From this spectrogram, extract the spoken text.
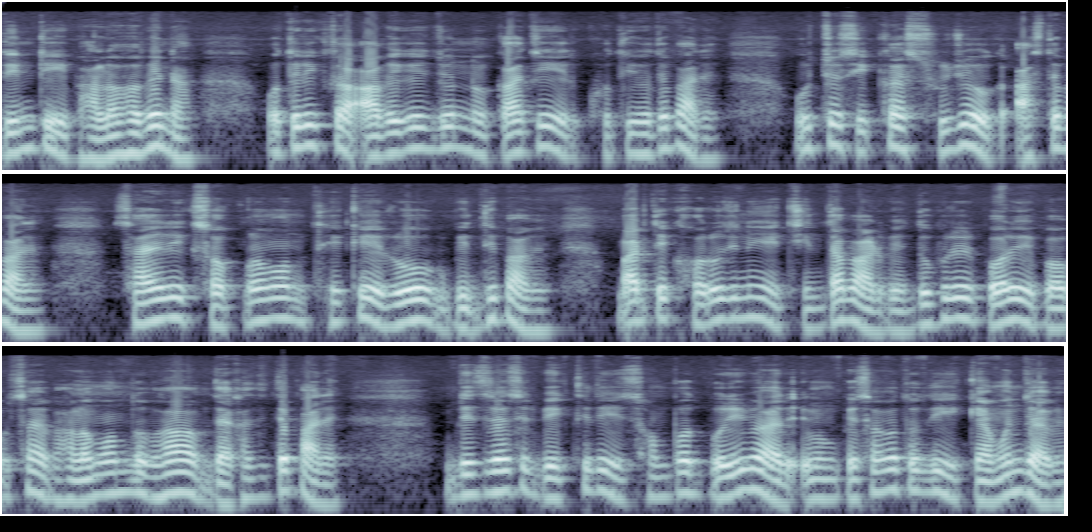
দিনটি ভালো হবে না। অতিরিক্ত আবেগের জন্য কাজের ক্ষতি হতে পারে। উচ্চ শিক্ষার সুযোগ আসতে পারে। শারীরিক সংক্রমণ থেকে রোগ বৃদ্ধি পাবে। বাড়তি খরচ নিয়ে চিন্তা বাড়বে। দুপুরের পরে ব্যবসায় ভালো মন্দ ভাব দেখা দিতে পারে। বৃষ রাশির ব্যক্তিদের সম্পদ পরিবার এবং পেশাগত দিক কেমন যাবে?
